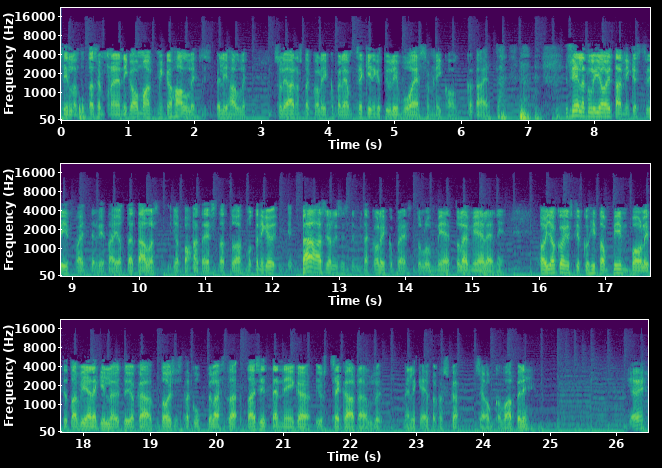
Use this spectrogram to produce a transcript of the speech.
silloin tota semmonen niinku oma niinku halli, siis pelihalli. Se oli ainoastaan kolikkopeliä, mutta sekin niinku tyyli vuodessa meni konkkaan, että... Siellä tuli joitain niinku Street Fighteria tai jotain tällaista jopa testattua, mutta niinku pääasiallisesti mitä kolikkopeleistä mie- tulee mieleen, niin on joko just joku hiton pinballit, jota vieläkin löytyy joka toisesta kuppilasta, tai sitten niinkö just sekadally melkeinpä, koska se on kova peli. Okei. Okay.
